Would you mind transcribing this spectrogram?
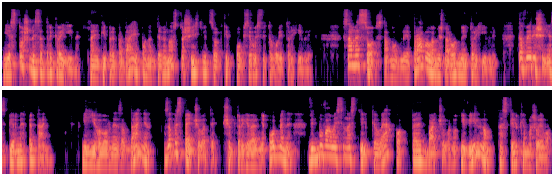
є 163 країни, на які припадає понад 96% обсягу світової торгівлі. Саме СОТ встановлює правила міжнародної торгівлі та вирішення спірних питань. Її головне завдання забезпечувати, щоб торгівельні обміни відбувалися настільки легко, передбачувано і вільно, наскільки можливо.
